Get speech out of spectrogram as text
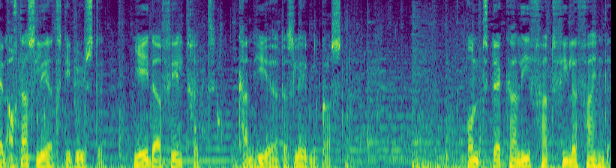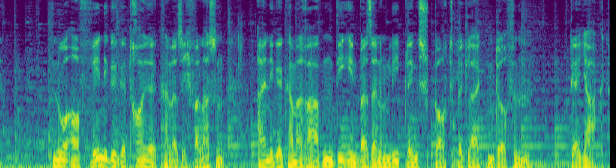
Denn auch das lehrt die Wüste. Jeder Fehltritt kann hier das Leben kosten. Und der Kalif hat viele Feinde. Nur auf wenige Getreue kann er sich verlassen, einige Kameraden, die ihn bei seinem Lieblingssport begleiten dürfen, der Jagd.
